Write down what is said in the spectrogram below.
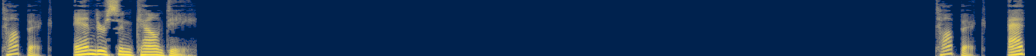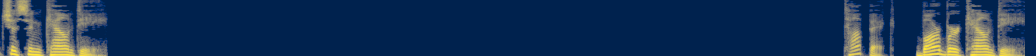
Topic: Anderson County. Topic: Atchison County. Topic: Barber County.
